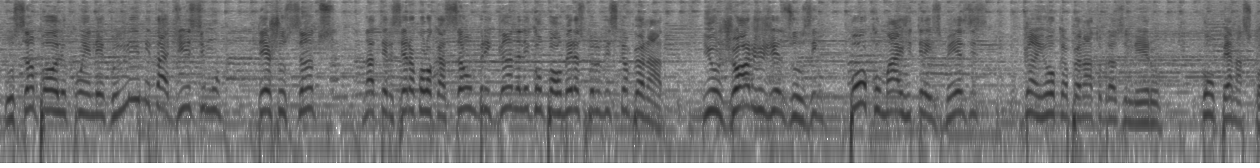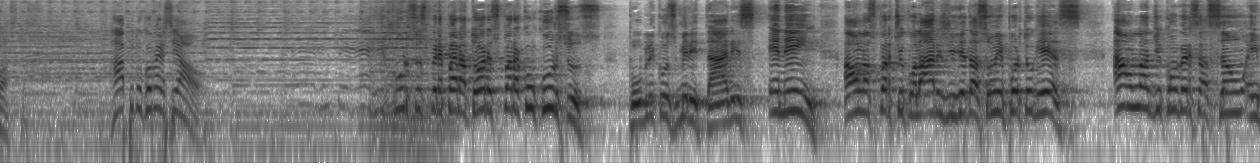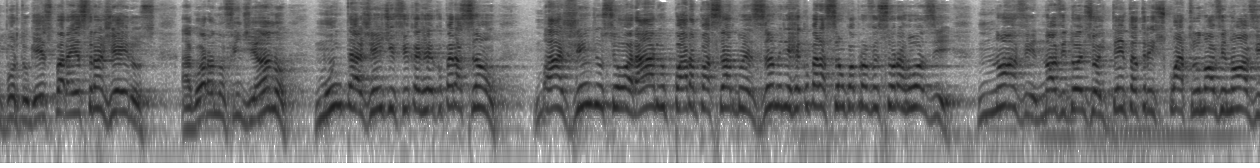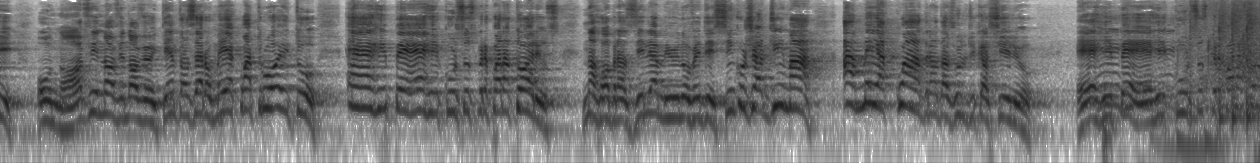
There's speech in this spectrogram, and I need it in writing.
O São Paulo, com um elenco limitadíssimo, deixa o Santos na terceira colocação, brigando ali com o Palmeiras pelo vice-campeonato. E o Jorge Jesus, em pouco mais de três meses, ganhou o Campeonato Brasileiro com o pé nas costas. Rápido comercial. Cursos preparatórios para concursos públicos militares Enem, aulas particulares de redação em português, aula de conversação em português para estrangeiros. Agora no fim de ano, muita gente fica de recuperação. Agende o seu horário para passar no exame de recuperação com a professora Rose. 992803499 ou 999800648. RPR Cursos Preparatórios. Na Rua Brasília 1095, Jardim Mar, a meia quadra da Júlio de Castilho. RPR Cursos Preparatórios.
